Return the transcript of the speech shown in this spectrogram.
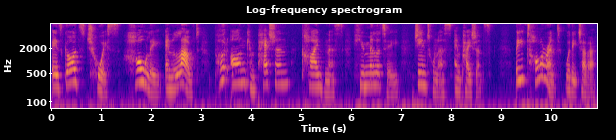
as God's choice, holy and loved, put on compassion, kindness, humility, gentleness, and patience. Be tolerant with each other.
